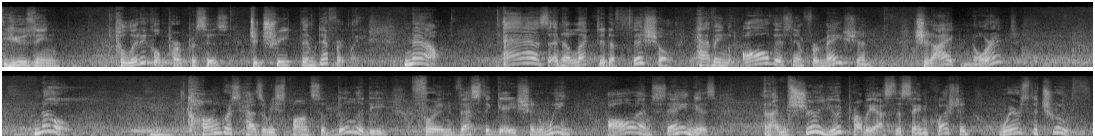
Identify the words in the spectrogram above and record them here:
using political purposes to treat them differently. Now, as an elected official, having all this information, should I ignore it? No. Congress has a responsibility for an investigation wing. All I'm saying is, and I'm sure you'd probably ask the same question where's the truth?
